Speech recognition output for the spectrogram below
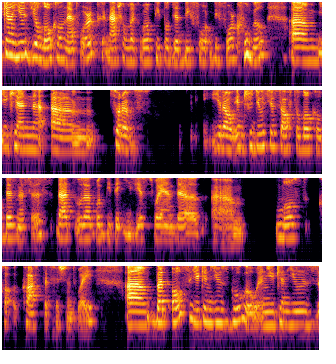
can use your local network, natural like what people did before before Google. Um, you can um, sort of you know introduce yourself to local businesses. That that would be the easiest way and the um, most co- cost efficient way. Um, but also you can use Google and you can use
